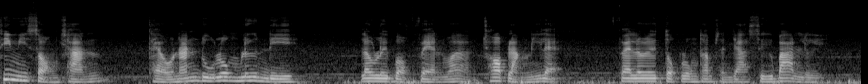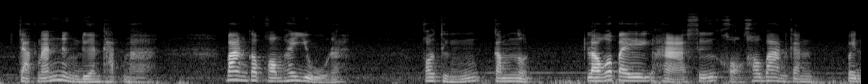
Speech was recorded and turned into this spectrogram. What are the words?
ที่มีสองชั้น แถวนั้นดูร่มรื่นดี เราเลยบอกแฟนว่าชอบหลังนี้แหละ แฟนเราเลยตกลงทำสัญญาซื้อบ้านเลย จากนั้นหนึ่งเดือนถัดมา บ้านก็พร้อมให้อยู่นะ พอถึงกำหนด เราก็ไปหาซื้อของเข้าบ้านกันเป็น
